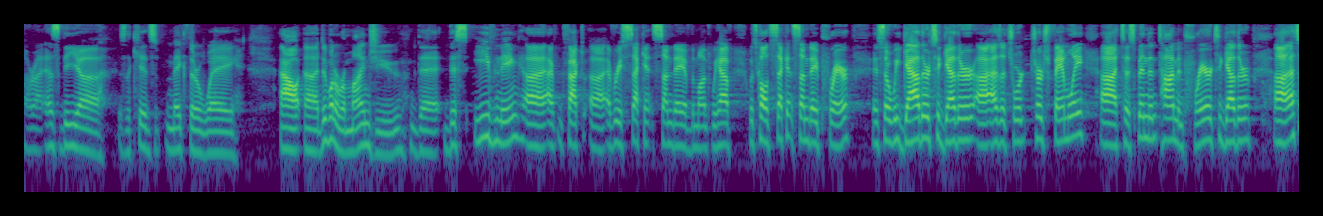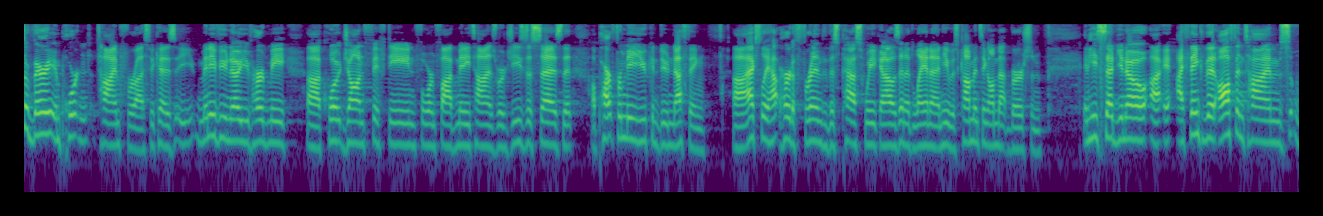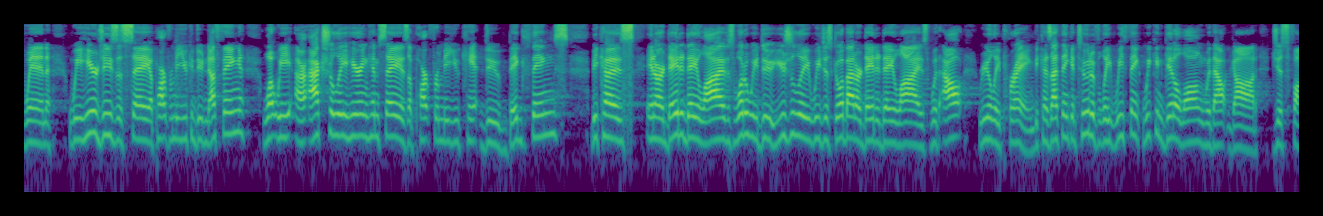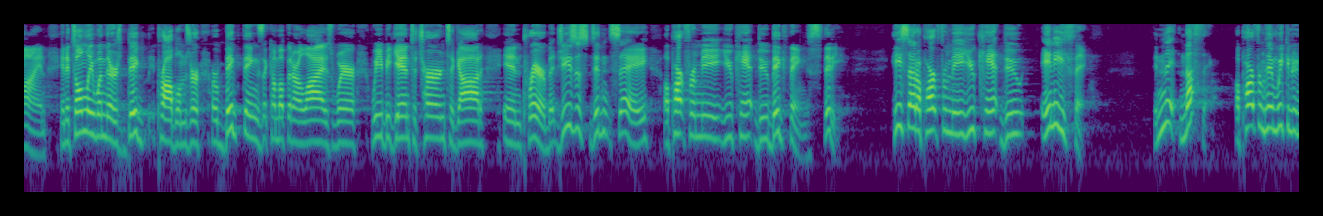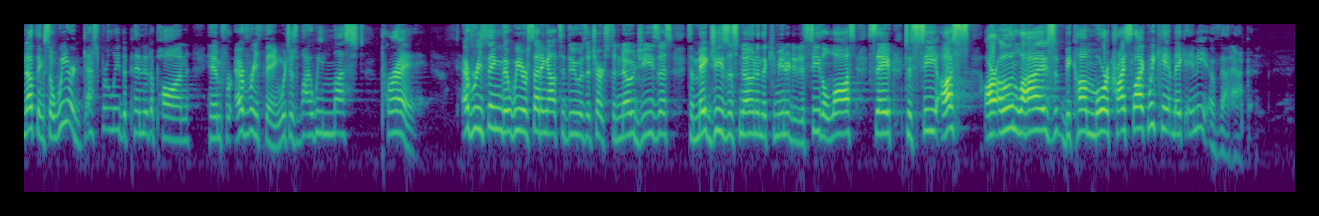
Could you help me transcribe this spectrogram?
All right, as the uh, as the kids make their way out, uh, I did want to remind you that this evening, uh, in fact, uh, every second Sunday of the month, we have what's called Second Sunday Prayer. And so we gather together uh, as a church family uh, to spend time in prayer together. that's a very important time for us because many of you know you've heard me quote John 15, 4 and 5 many times, where Jesus says that apart from me, you can do nothing. Uh, I actually heard a friend this past week, and I was in Atlanta, and he was commenting on that verse, and and he said, You know, uh, I think that oftentimes when we hear Jesus say, Apart from me, you can do nothing, what we are actually hearing him say is, Apart from me, you can't do big things. Because in our day to day lives, what do we do? Usually we just go about our day to day lives without really praying because I think intuitively we think we can get along without God just fine. And it's only when there's big problems or, or big things that come up in our lives where we begin to turn to God in prayer. But Jesus didn't say, apart from me, you can't do big things, did he? He said, apart from me, you can't do anything. Nothing. Apart from him, we can do nothing. So we are desperately dependent upon him for everything, which is why we must pray. Everything that we are setting out to do as a church, to know Jesus, to make Jesus known in the community, to see the lost saved, to see us, our own lives become more Christ like, we can't make any of that happen.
